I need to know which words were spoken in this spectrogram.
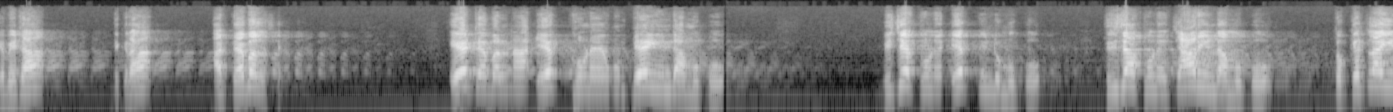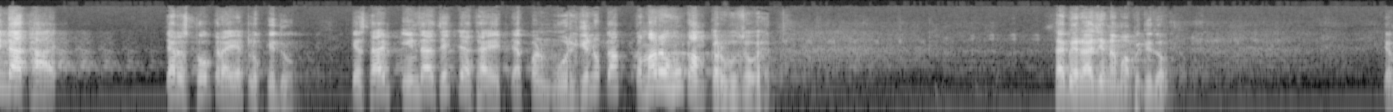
કે બેટા, દીકરા, આ ટેબલ છે. એ ટેબલના એક ખૂણે હું બે ઈંડા મૂકું, બીજે ખૂણે એક ઈંડું મૂકું, ત્રીજા ખૂણે ચાર ઈંડા મૂકું તો કેટલા ઈંડા થાય? ત્યારે છોકરાએ એટલું કીધું કે સાહેબ, ઈંડા જેટલા થાય એટલા, પણ મુરગીનું કામ તમારે શું કામ કરવું જોવે? સાહેબે રાજીનામું આપી દીધો કે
